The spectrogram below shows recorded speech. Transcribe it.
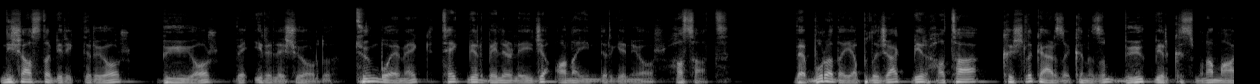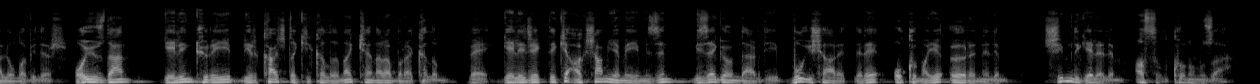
Nişasta biriktiriyor, büyüyor ve irileşiyordu. Tüm bu emek tek bir belirleyici ana indirgeniyor, hasat. Ve burada yapılacak bir hata kışlık erzakınızın büyük bir kısmına mal olabilir. O yüzden gelin küreyi birkaç dakikalığına kenara bırakalım ve gelecekteki akşam yemeğimizin bize gönderdiği bu işaretleri okumayı öğrenelim. Şimdi gelelim asıl konumuza.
